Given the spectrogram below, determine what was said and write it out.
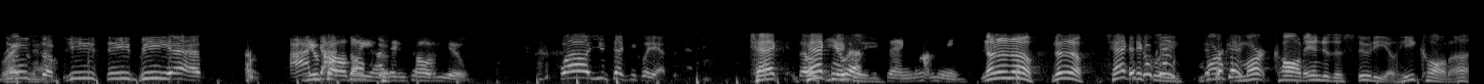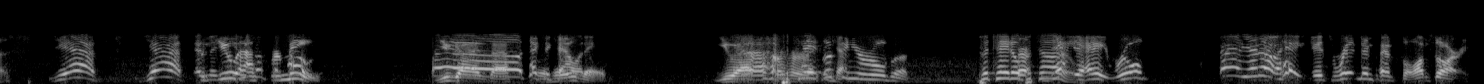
want to do some PCBS? I you got called something. me. I didn't call you. Well, you technically answered. Tech So you have technically, to sing, not me. no, no, no, no, no, no. Technically, okay. It's Mark okay. Mark called into the studio. He called us. Yes, yes. And But then you took asked for phone. me. You guys Oh, asked for her, technicality. You asked for her. Hey, look in your rule book. Potato, Sure. potato. Yeah, yeah, hey, rules. Hey, you know, hey, it's written in pencil. I'm sorry.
